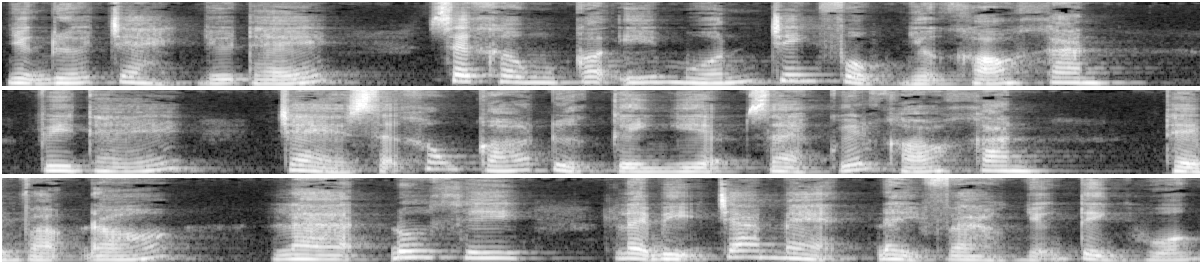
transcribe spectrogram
Những đứa trẻ như thế sẽ không có ý muốn chinh phục những khó khăn, vì thế trẻ sẽ không có được kinh nghiệm giải quyết khó khăn. Thêm vào đó là đôi khi lại bị cha mẹ đẩy vào những tình huống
